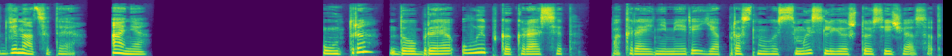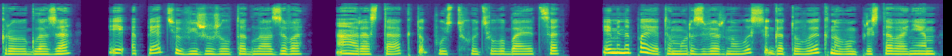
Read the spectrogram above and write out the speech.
12. Аня. Утро добрая улыбка красит. По крайней мере, я проснулась с мыслью, что сейчас открою глаза и опять увижу Желтоглазого. А раз так, то пусть хоть улыбается. Именно поэтому развернулась, готовая к новым приставаниям.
